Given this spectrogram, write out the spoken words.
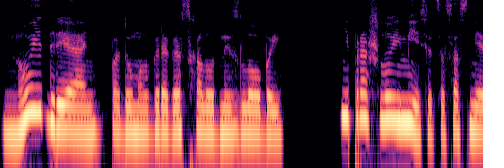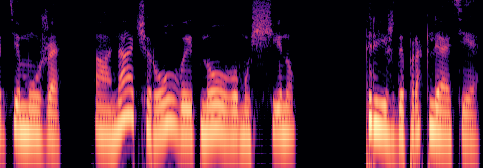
«Ну и дрянь», — подумал Грегор с холодной злобой. «Не прошло и месяца со смерти мужа, а она очаровывает нового мужчину. Трижды проклятие.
